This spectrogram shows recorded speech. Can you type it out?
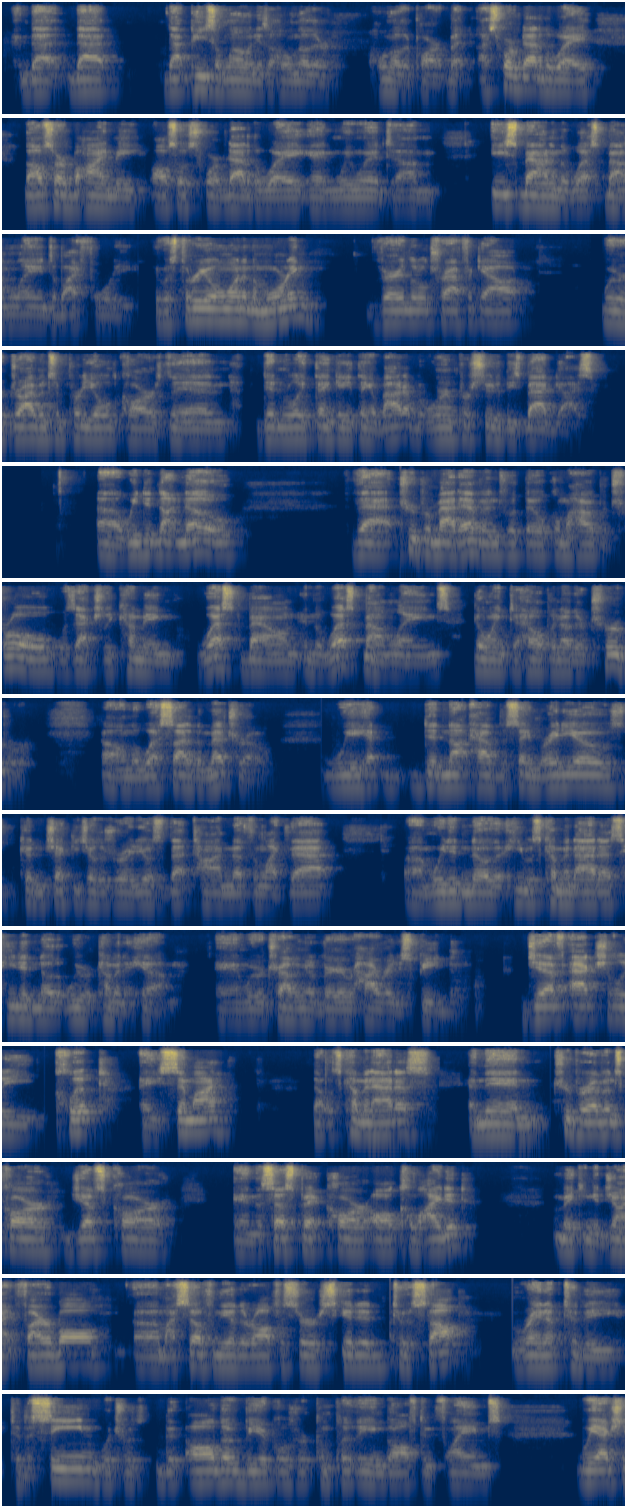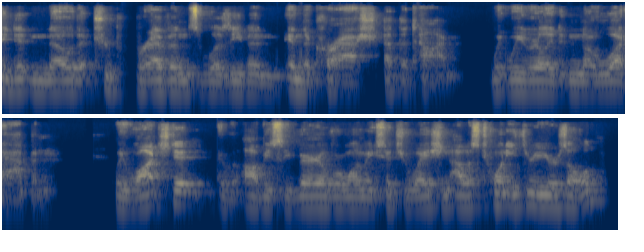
And that, that, that piece alone is a whole nother, whole nother part, but I swerved out of the way. The officer behind me also swerved out of the way. And we went um, eastbound and the westbound lanes of I 40. It was 301 in the morning, very little traffic out. We were driving some pretty old cars then, didn't really think anything about it, but we're in pursuit of these bad guys. Uh, we did not know that Trooper Matt Evans with the Oklahoma Highway Patrol was actually coming westbound in the westbound lanes, going to help another trooper uh, on the west side of the metro. We did not have the same radios, couldn't check each other's radios at that time, nothing like that. Um, we didn't know that he was coming at us. He didn't know that we were coming at him. And we were traveling at a very high rate of speed. Jeff actually clipped a semi that was coming at us. And then Trooper Evans' car, Jeff's car, and the suspect car all collided, making a giant fireball. Uh, myself and the other officer skidded to a stop, ran up to the to the scene, which was that all the vehicles were completely engulfed in flames. We actually didn't know that Trooper Evans was even in the crash at the time we, we really didn't know what happened. We watched it. It was obviously very overwhelming situation. I was 23 years old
